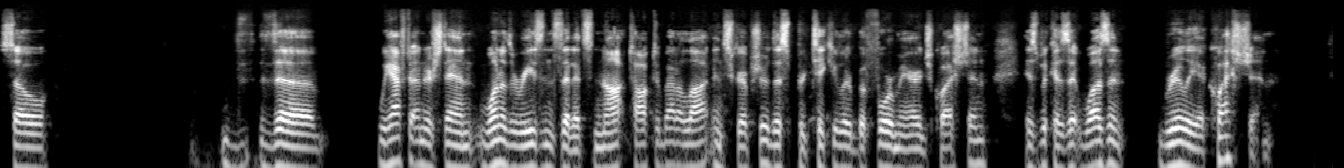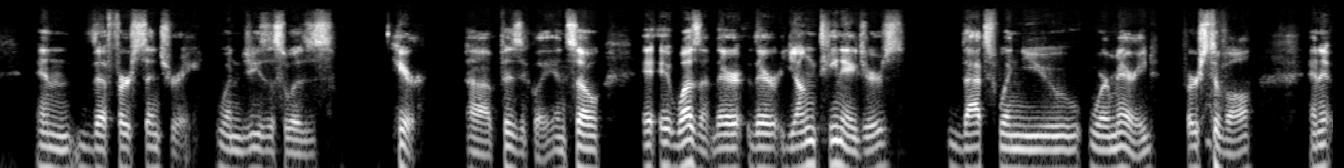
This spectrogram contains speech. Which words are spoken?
So the we have to understand one of the reasons that it's not talked about a lot in scripture this particular before marriage question is because it wasn't really a question in the first century when jesus was here uh, physically and so it, it wasn't. They're they're young teenagers. That's when you were married first of all and it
